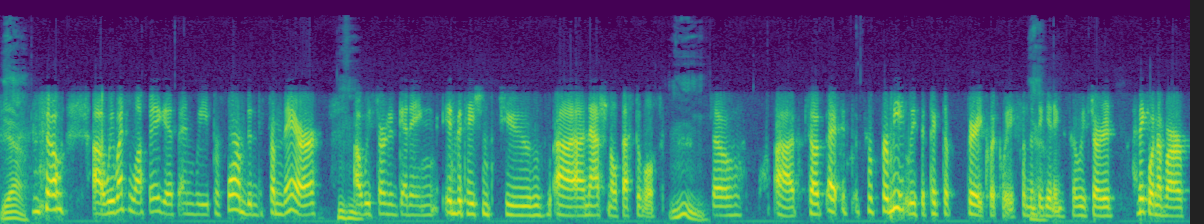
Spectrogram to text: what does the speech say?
Yeah. So uh, we went to Las Vegas and we performed. And from there, uh, we started getting invitations to uh, national festivals. Mm. So, uh, so it, for, for me at least, it picked up very quickly from the Yeah. beginning. So we started. I think one of our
